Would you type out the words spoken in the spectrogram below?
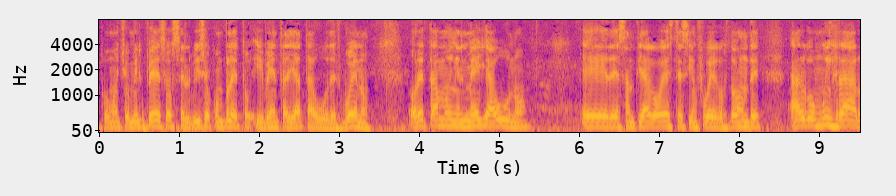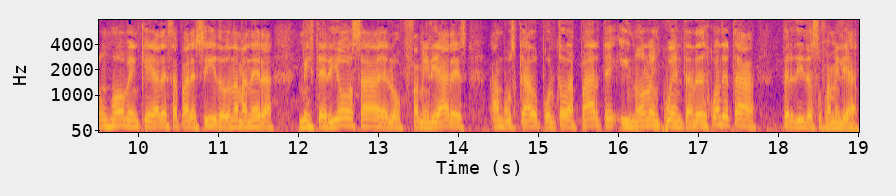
con 8 mil pesos, servicio completo y venta de ataúdes. Bueno, ahora estamos en el Mella 1 eh, de Santiago Oeste, Cienfuegos, donde algo muy raro, un joven que ha desaparecido de una manera misteriosa, eh, los familiares han buscado por todas partes y no lo encuentran. ¿Desde cuándo está perdido su familiar?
